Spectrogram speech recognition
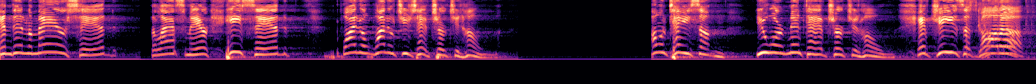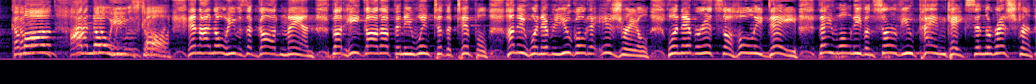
And then the mayor said, the last mayor, he said, why don't, why don't you just have church at home? I want to tell you something. You weren't meant to have church at home. If Jesus got up, come on, I know he was God. And I know he was a God man. But he got up and he went to the temple. Honey, whenever you go to Israel, whenever it's a holy day, they won't even serve you pancakes in the restaurant.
